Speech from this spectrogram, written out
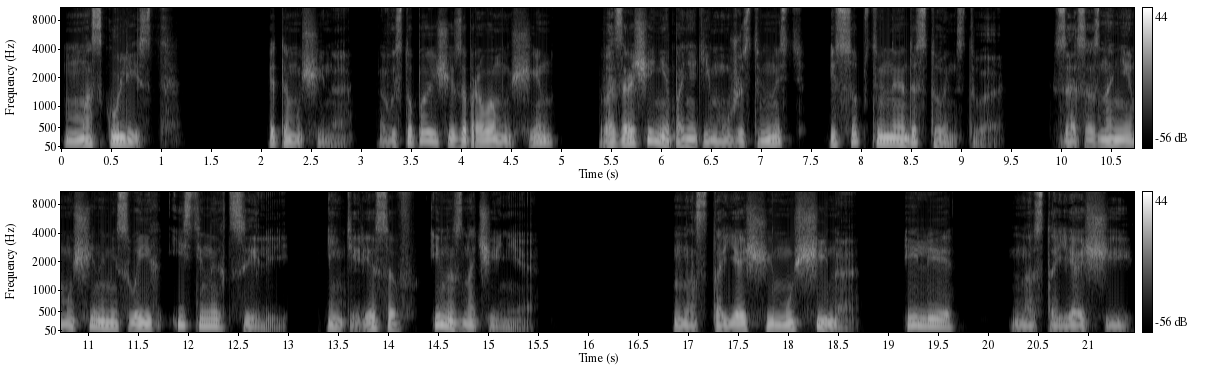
Маскулист – это мужчина, выступающий за права мужчин, возвращение понятий мужественность и собственное достоинство, за осознание мужчинами своих истинных целей, интересов и назначения. Настоящий мужчина или настоящий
